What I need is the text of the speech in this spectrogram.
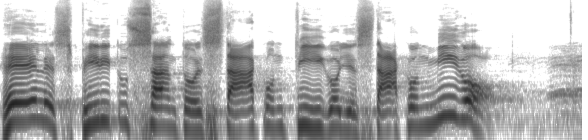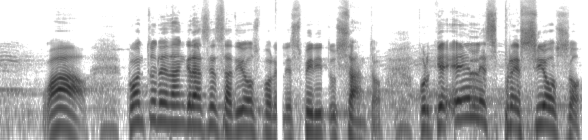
El Espíritu Santo está contigo y está conmigo. Wow. ¿Cuánto le dan gracias a Dios por el Espíritu Santo? Porque Él es precioso.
